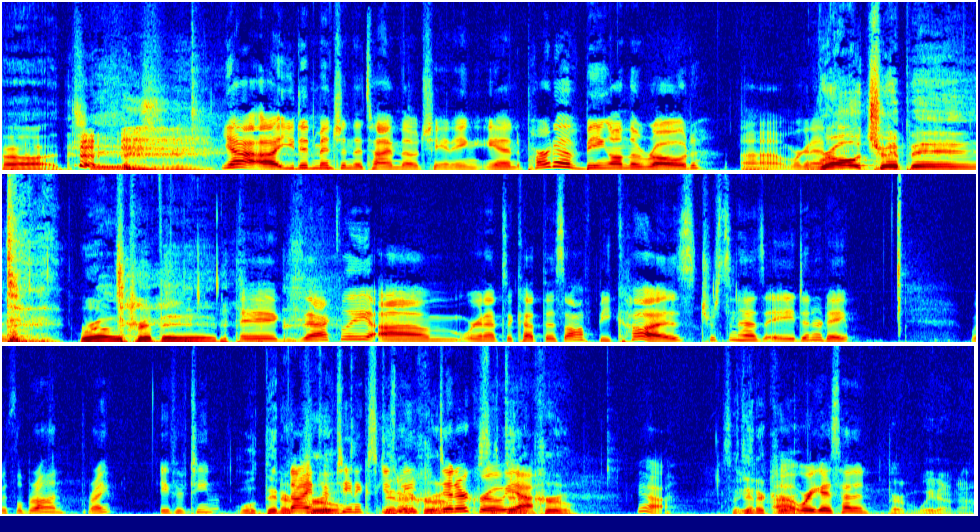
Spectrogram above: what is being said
Oh, jeez. Yeah, uh, you did mention the time though, Channing, and part of being on the road, um, we're gonna have Road tripping. Road tripping. exactly. Um, we're gonna have to cut this off because Tristan has a dinner date with LeBron, right? Eight fifteen. Well, dinner Nine crew. fifteen, excuse dinner me. Crew. Dinner It's crew, dinner yeah. crew. Yeah. It's a dinner crew. Uh, where are you guys headed? We don't know.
